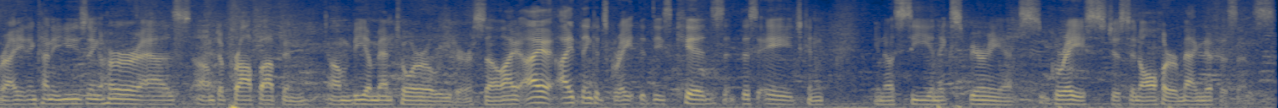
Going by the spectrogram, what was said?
right? And kind of using her as um, to prop up and um, be a mentor or a leader. So I, I, I think it's great that these kids at this age can, you know, see and experience Grace just in all her magnificence.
